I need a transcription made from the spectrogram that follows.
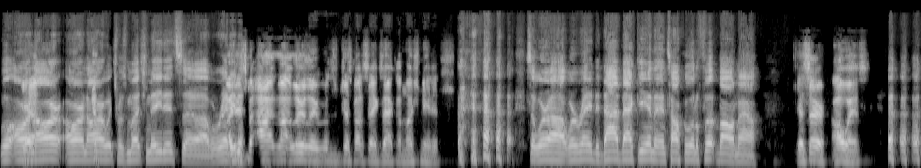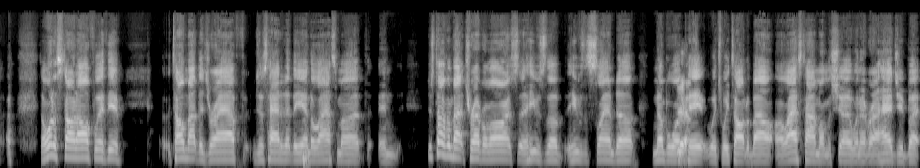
little R and R, R and R, which was much needed. So uh, we're ready. I, just, to... I, I literally was just about to say exactly much needed. so we're uh, we're ready to dive back in and talk a little football now. Yes, sir. Always. so I want to start off with you talking about the draft. Just had it at the end of last month, and just talking about Trevor Lawrence. Uh, he was the he was the slam dunk number one yeah. pick, which we talked about uh, last time on the show. Whenever I had you, but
